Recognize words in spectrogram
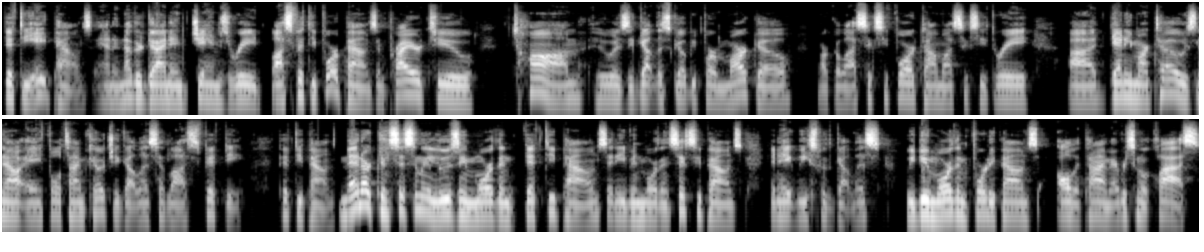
58 pounds. And another guy named James Reed lost 54 pounds. And prior to Tom, who was the gutless goat before Marco, Marco lost 64, Tom lost 63. Uh, Danny Marteau, who's now a full time coach at Gutless, had lost 50, 50 pounds. Men are consistently losing more than 50 pounds and even more than 60 pounds in eight weeks with Gutless. We do more than 40 pounds all the time, every single class,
